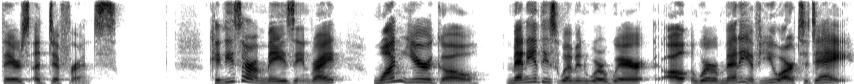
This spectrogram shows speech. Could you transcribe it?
There's a difference. Okay, these are amazing, right? One year ago, many of these women were where where many of you are today.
